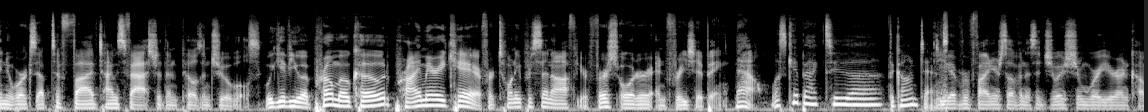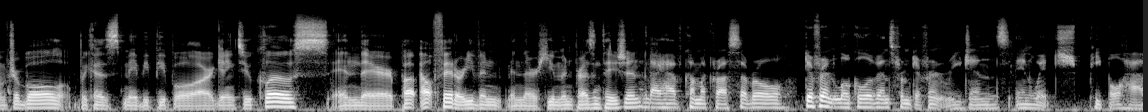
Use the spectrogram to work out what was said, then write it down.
and it works up to five times faster than pills and chewables. We give you a promo code, Primary Care, for 20% off your first order and free shipping. Now, let's get back to uh, the content. Do you ever find yourself in a situation where you're uncomfortable because maybe people are getting too close in their pup outfit or even in their human presentation? And I have come across several different local events from different regions in which people have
